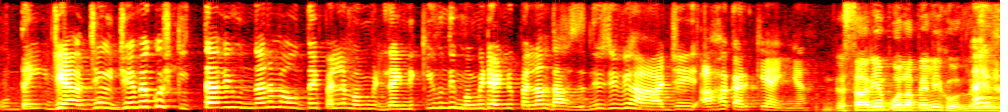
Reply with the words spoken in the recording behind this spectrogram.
ਉਦਾਂ ਹੀ ਜੇ ਜੇ ਜੇ ਮੈਂ ਕੁਝ ਕੀਤਾ ਵੀ ਹੁੰਦਾ ਨਾ ਮੈਂ ਉਦਾਂ ਹੀ ਪਹਿਲਾਂ ਮੰਮੀ ਲਾਈਕ ਨਿੱਕੀ ਹੁੰਦੀ ਮੰਮੀ ਡੈਡੀ ਨੂੰ ਪਹਿਲਾਂ ਦੱਸ ਦਿੰਦੀ ਸੀ ਵੀ ਹਾਂ ਅੱਜ ਆਹ ਕਰਕੇ ਆਈ ਆ। ਸਾਰੀਆਂ ਪੋਲਾਂ ਪਹਿਲੀ ਖੋਲ ਦਿੰਦੇ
